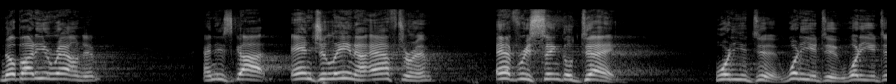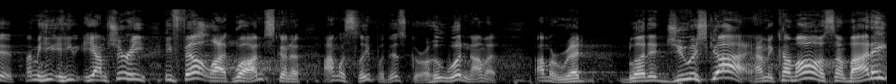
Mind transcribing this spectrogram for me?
nobody around him and he's got Angelina after him every single day. What do you do? What do you do? What do you do? I mean, he, he, I'm sure he, he felt like, well, I'm just gonna, I'm gonna sleep with this girl. Who wouldn't? I'm a, I'm a red-blooded Jewish guy. I mean, come on, somebody.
